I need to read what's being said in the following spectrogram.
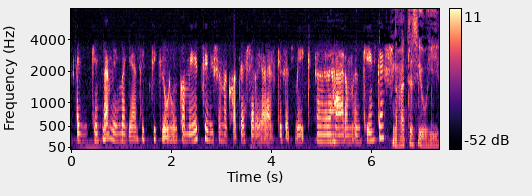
Egyébként nem még megjelent egy ciklórunk a mércén, és annak hatására jelentkezett még három önkéntes. Na hát ez jó hír.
